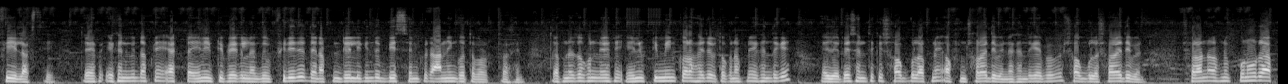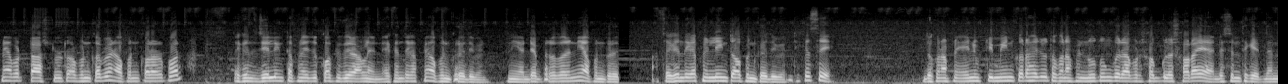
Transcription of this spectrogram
ফি লাগছে। তো এখানে কিন্তু আপনি একটা এনএফটি পেয়ে গেলেন একদম ফ্রিতে দেন আপনি ডেলি কিন্তু বিশ সেন্ট করে আর্নিং করতে পারতেছেন। তো আপনি যখন এনএফটি মিন করা হয়ে যাবে, তখন আপনি এখান থেকে এই যে রেশন থেকে সবগুলো আপনি অপশন সরাই দেবেন। এখান থেকে এভাবে সবগুলো সরাই দেবেন। সরানোর আপনি পুনরায় আপনি আবার টাচ টুলটা ওপেন করবেন। ওপেন করার পর এখানে যে লিঙ্কটা আপনি যে কপি করে আনলেন, এখান থেকে আপনি ওপেন করে দেবেন। নিয়ে ডেপ ব্রাউজারে নিয়ে ওপেন করে আচ্ছা এখান থেকে আপনি লিঙ্কটা ওপেন করে দেবেন, ঠিক আছে? যখন আপনি এনএফটি মিন করা হয়ে তখন আপনি নতুন করে আবার সবগুলো সরাইয়া ডেসেন থেকে দেন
